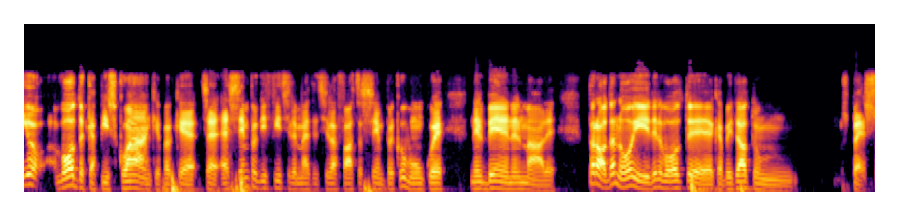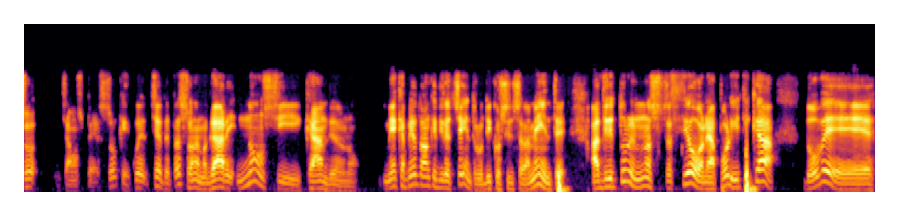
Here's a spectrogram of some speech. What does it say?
io a volte capisco anche perché cioè, è sempre difficile metterci la faccia sempre e comunque nel bene e nel male, però da noi delle volte è capitato un, spesso, diciamo spesso, che que- certe persone magari non si candidano. Mi è capitato anche di recente, lo dico sinceramente, addirittura in un'associazione a politica dove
